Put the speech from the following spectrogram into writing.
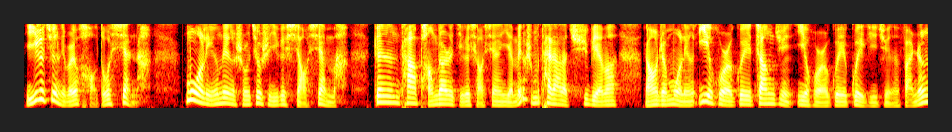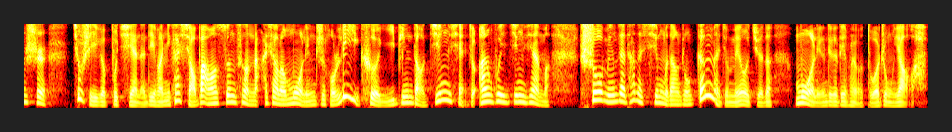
一个郡里边有好多县呐。秣陵那个时候就是一个小县嘛。跟他旁边的几个小县也没有什么太大的区别吗？然后这秣陵一会儿归张郡，一会儿归会稽郡，反正是就是一个不起眼的地方。你看小霸王孙策拿下了秣陵之后，立刻移兵到泾县，就安徽泾县嘛，说明在他的心目当中根本就没有觉得秣陵这个地方有多重要啊。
